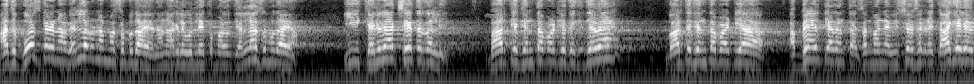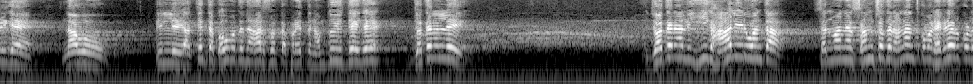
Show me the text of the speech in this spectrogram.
ಅದಕ್ಕೋಸ್ಕರ ನಾವೆಲ್ಲರೂ ನಮ್ಮ ಸಮುದಾಯ, ನಾನು ಆಗಲೇ ಉಲ್ಲೇಖ ಮಾಡೋದು ಎಲ್ಲ ಸಮುದಾಯ, ಈ ಕೆನರಾ ಕ್ಷೇತ್ರದಲ್ಲಿ ಭಾರತೀಯ ಜನತಾ ಪಾರ್ಟಿ ಜೊತೆಗೆ ಇದ್ದೇವೆ ಭಾರತೀಯ ಜನತಾ ಪಾರ್ಟಿಯ ಅಭ್ಯರ್ಥಿಯಾದಂತ ಸನ್ಮಾನ್ಯ ವಿಶ್ವೇಶ್ವರ ಕಾಗೇರಿ ಅವರಿಗೆ ನಾವು ಇಲ್ಲಿ ಅತ್ಯಂತ ಬಹುಮತದಿಂದ ಆರಿಸುವಂತ ಪ್ರಯತ್ನ ನಮ್ದು ಇದ್ದೇ ಇದೆ. ಜೊತೆನಲ್ಲಿ ಜೊತೆನಲ್ಲಿ ಈಗ ಹಾಲಿ ಇರುವಂತ ಸನ್ಮಾನ್ಯ ಸಂಸದರ ಅನಂತ್ ಕುಮಾರ್ ಹೆಗಡೆ ಅವರು ಕೂಡ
